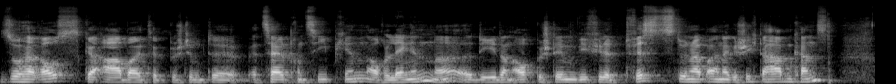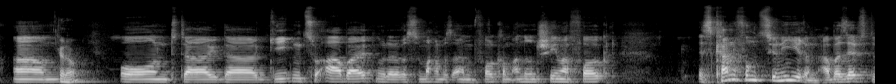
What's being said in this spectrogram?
so herausgearbeitet, bestimmte Erzählprinzipien, auch Längen, ne, die dann auch bestimmen, wie viele Twists du innerhalb einer Geschichte haben kannst. Ähm, genau. Und da, dagegen zu arbeiten oder was zu machen, was einem vollkommen anderen Schema folgt, es kann funktionieren, aber selbst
